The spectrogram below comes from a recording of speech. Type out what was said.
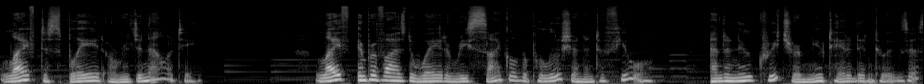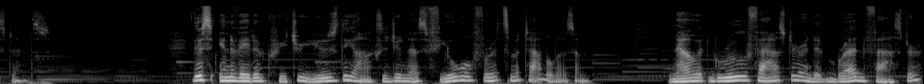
life displayed originality. Life improvised a way to recycle the pollution into fuel, and a new creature mutated into existence. This innovative creature used the oxygen as fuel for its metabolism. Now it grew faster and it bred faster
